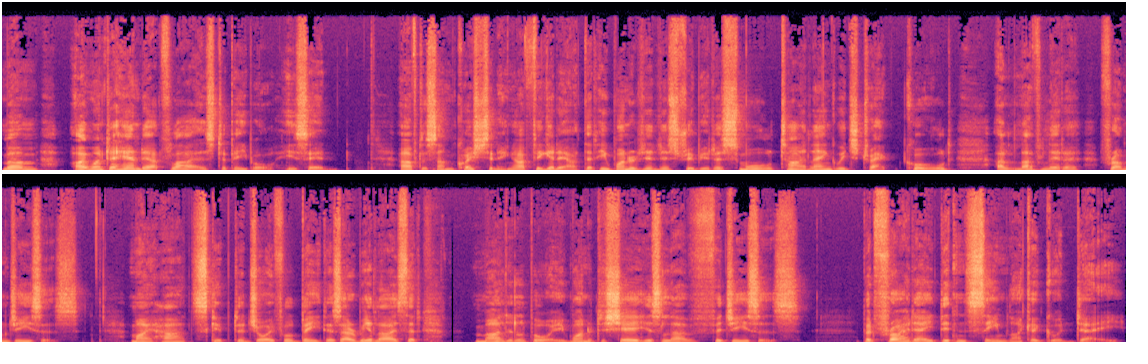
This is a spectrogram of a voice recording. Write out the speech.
Mum, I want to hand out flyers to people, he said. After some questioning, I figured out that he wanted to distribute a small Thai language tract called A Love Letter from Jesus. My heart skipped a joyful beat as I realized that my little boy wanted to share his love for Jesus. But Friday didn't seem like a good day.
